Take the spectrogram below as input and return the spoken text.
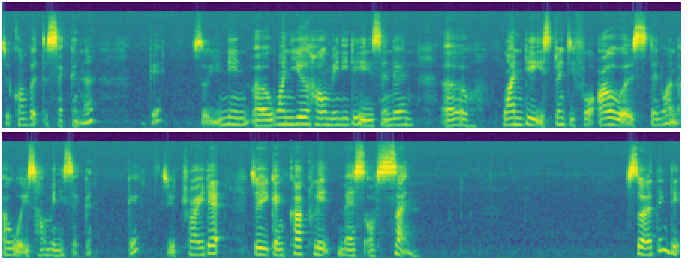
to convert to second okay? So you need uh, one year how many days? And then uh, one day is 24 hours then one hour is how many seconds okay so you try that so you can calculate mass of sun so I think the,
